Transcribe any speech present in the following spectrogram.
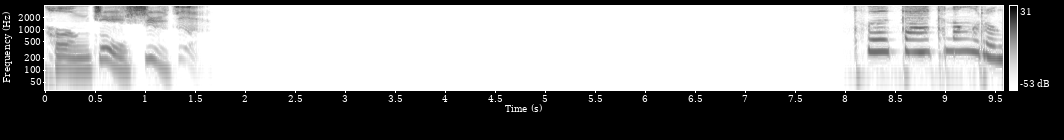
统治世界， ធ្វើការក្នុងរោង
